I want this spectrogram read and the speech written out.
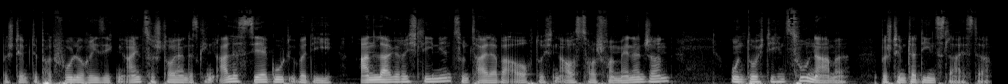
bestimmte Portfoliorisiken einzusteuern. Das ging alles sehr gut über die Anlagerichtlinien, zum Teil aber auch durch den Austausch von Managern und durch die Hinzunahme bestimmter Dienstleister.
